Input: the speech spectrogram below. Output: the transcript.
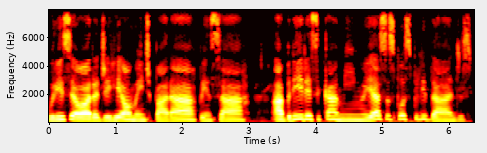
Por isso é hora de realmente parar, pensar, abrir esse caminho e essas possibilidades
